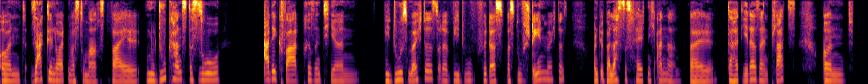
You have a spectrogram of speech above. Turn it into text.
und sag den Leuten, was du machst, weil nur du kannst das so adäquat präsentieren, wie du es möchtest oder wie du für das, was du stehen möchtest und überlass das Feld nicht anderen, weil da hat jeder seinen Platz und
